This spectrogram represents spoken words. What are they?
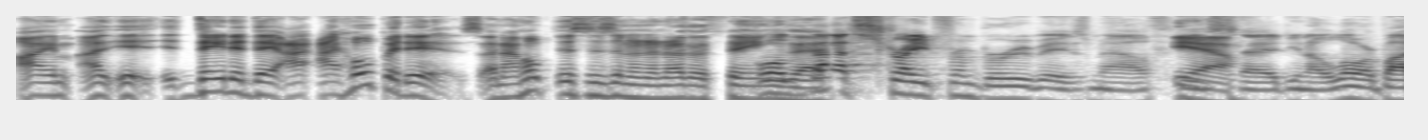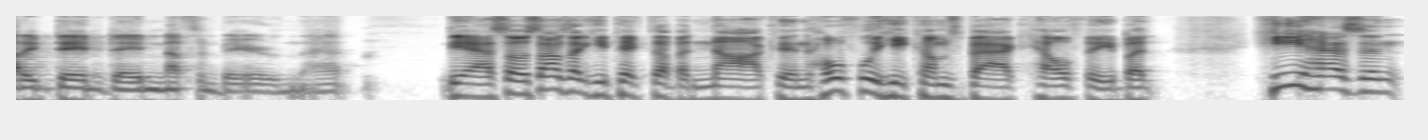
I'm I, it, it- day to day. I, I hope it is, and I hope this isn't another thing Well, that that's straight from Berube's mouth. He Yeah. said, you know, lower body day to day, nothing bigger than that. Yeah, so it sounds like he picked up a knock, and hopefully he comes back healthy. But he hasn't,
